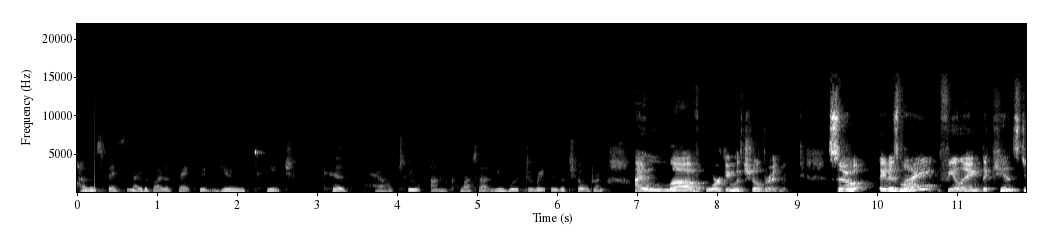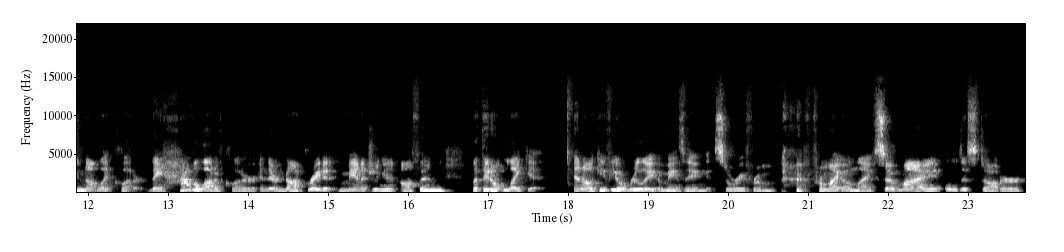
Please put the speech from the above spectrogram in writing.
I was fascinated by the fact that you teach kids how to unclutter. You work directly with children. I love working with children. So it is my feeling that kids do not like clutter. They have a lot of clutter and they're not great at managing it often, but they don't like it. And I'll give you a really amazing story from from my own life. So my oldest daughter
